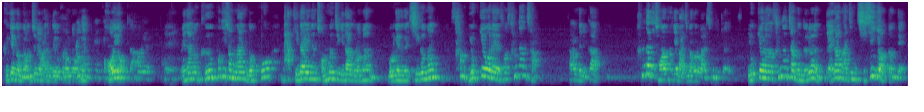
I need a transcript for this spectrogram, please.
그게 뭐 면접에 반영되고 그런 경우는 거의 없다. 거의 없다. 네, 왜냐하면 그 포지션만 놓고 막 기다리는 전문직이다 그러면 모르겠는데 지금은 3, 6개월에서 3년 차 사람들이니까 한 가지 정확하게 마지막으로 말씀드릴게요. 6개월에서 3년 차 분들은 내가 가진 지식이 어떤데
